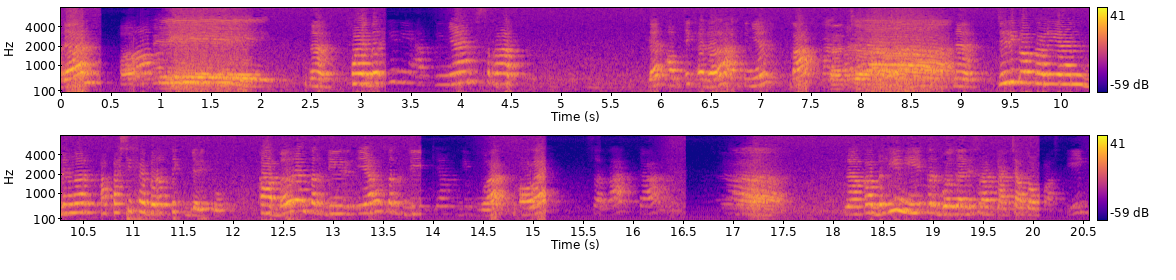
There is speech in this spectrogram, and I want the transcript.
dan optik. Nah, fiber ini artinya serat. Dan optik adalah artinya ka- Kaca. Nah, jadi kalau kalian dengar apa sih fiber optik yaitu kabel yang terdiri yang terdi yang dibuat oleh serat kaca. Nah, kabel ini terbuat dari serat kaca atau plastik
